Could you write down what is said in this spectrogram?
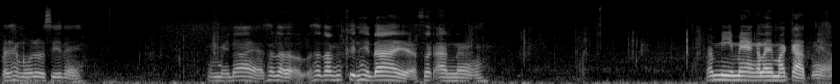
ไปทางนู้นดูซิหน่อยมันไม่ได้อะถ้าจะถ้าต้องขึ้นให้ได้อะสักอันหนึ่งแล้วมีแมงอะไรมากัดเนี่ย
